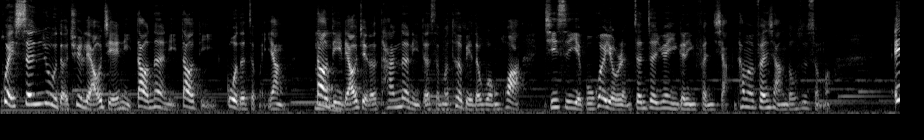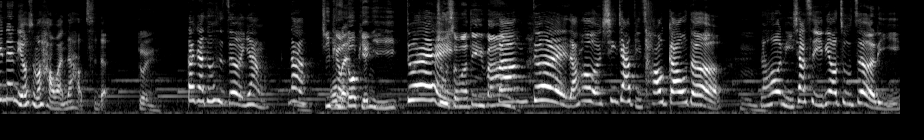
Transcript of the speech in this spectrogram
会深入的去了解你到那里到底过得怎么样。到底了解了他那里的什么特别的文化，其实也不会有人真正愿意跟你分享。他们分享的都是什么？哎，那你有什么好玩的好吃的？对，大家都是这样。那机票多便宜？对，住什么地方？方对，然后性价比超高的。嗯，然后你下次一定要住这里。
